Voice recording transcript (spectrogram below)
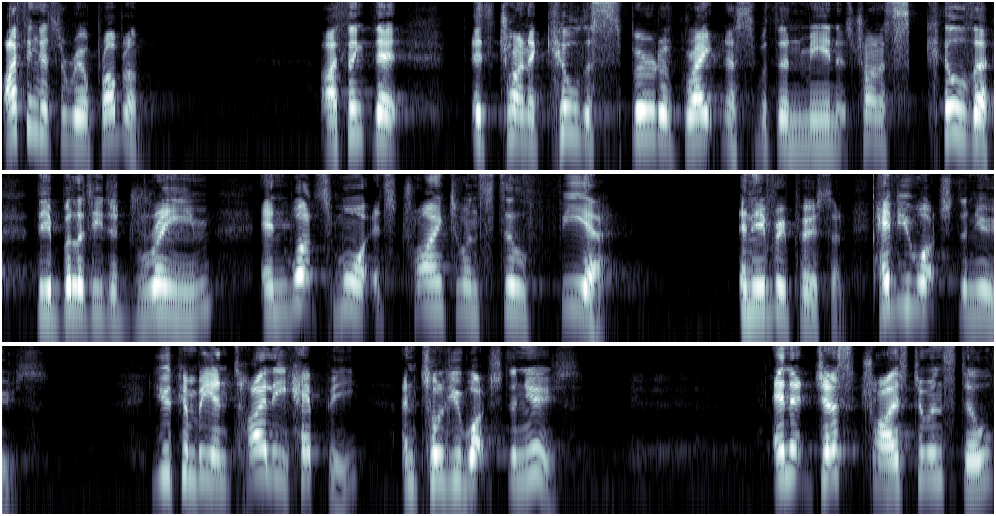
I think it's a real problem. I think that it's trying to kill the spirit of greatness within men. It's trying to kill the, the ability to dream. And what's more, it's trying to instill fear in every person. Have you watched the news? You can be entirely happy until you watch the news. And it just tries to instill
